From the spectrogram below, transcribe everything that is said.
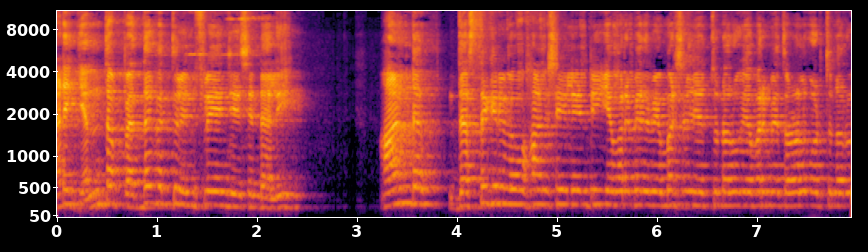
అంటే ఎంత పెద్ద వ్యక్తులు ఇన్ఫ్లుయెన్స్ చేసి ఉండాలి అండ్ దస్తగిరి వ్యవహార శైలి ఏంటి? ఎవరి మీద విమర్శలు చేస్తున్నారు? ఎవరి మీద తొడలు కొడుతున్నారు?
